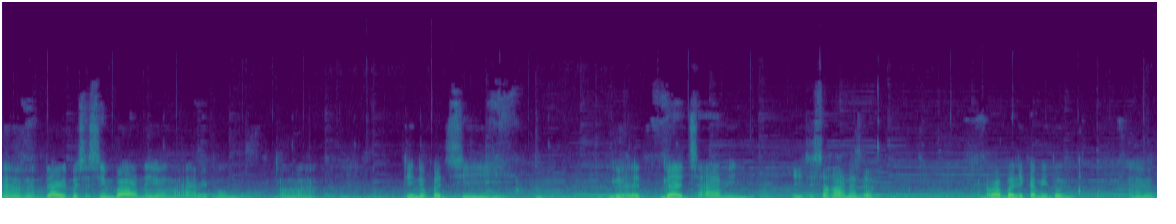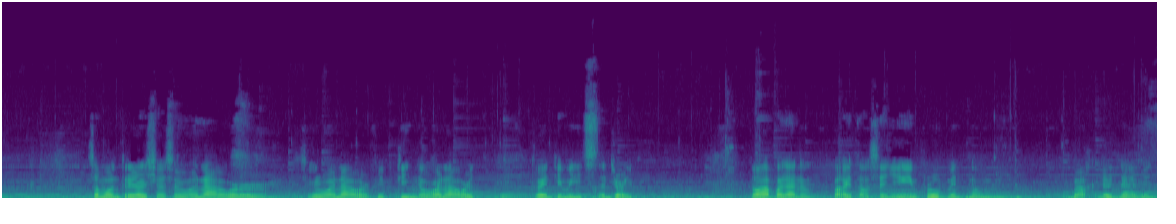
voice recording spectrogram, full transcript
ah, dahil po sa simbahan na yun, marami pong mga tinupad si God, God sa amin dito sa Canada. Nakabalik kami doon. At sa Montreal siya, so 1 hour, siguro 1 hour 15 o 1 hour 20 minutes na drive. So nga pala, no, pakita ko sa inyo yung improvement nung backyard namin.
